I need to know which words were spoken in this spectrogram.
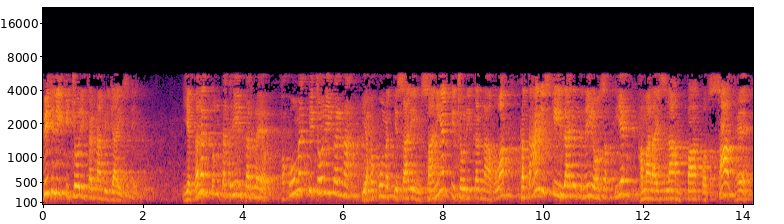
بجلی کی چوری کرنا بھی جائز نہیں۔ یہ غلط تم تقریر کر رہے ہو۔ حکومت کی چوری کرنا، یہ حکومت کی ساری انسانیت کی چوری کرنا ہوا۔ قطان اس کی اجازت نہیں ہو سکتی ہے۔ ہمارا اسلام پاک اور صاف ہے۔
